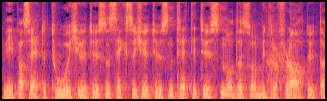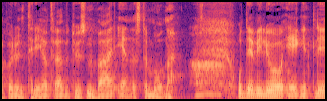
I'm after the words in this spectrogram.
Vi passerte 22 000, 26 000, 30 000, og det så begynte å flate ut da på rundt 33 000 hver eneste måned. Og det ville jo egentlig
